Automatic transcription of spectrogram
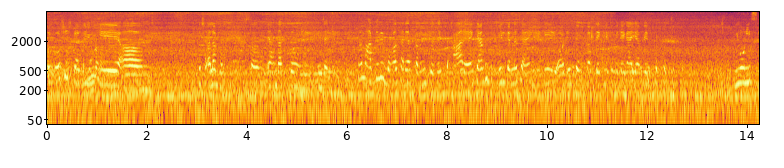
कोशिश कर रही हूँ कि um, कुछ अलग हो। सो या that's the only intention ma'am आपके भी बहुत सारे अपकमिंग प्रोजेक्ट आ रहे हैं। क्या कुछ रिवील करना चाहेंगे कि ऑडियंस को कब देखने को मिलेगा या फिर you only see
